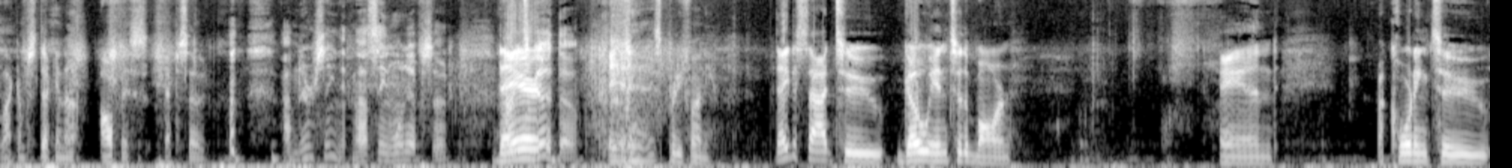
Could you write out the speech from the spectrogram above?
Like I'm stuck in an office episode. I've never seen it. Not seen one episode. There, it's good though. It's pretty funny. They decide to go into the barn, and according to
